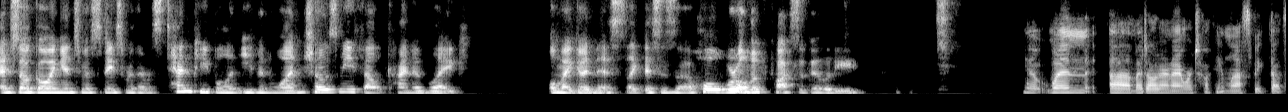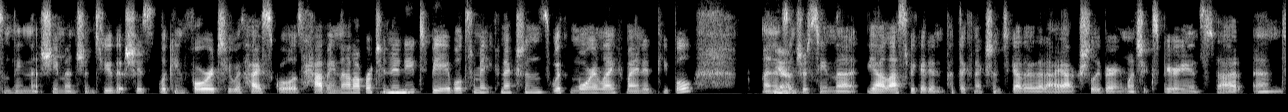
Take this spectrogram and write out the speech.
and so going into a space where there was 10 people and even one chose me felt kind of like oh my goodness, like this is a whole world of possibility. Yeah, when uh, my daughter and I were talking last week, that's something that she mentioned too that she's looking forward to with high school is having that opportunity mm-hmm. to be able to make connections with more like-minded people. And it's yeah. interesting that yeah, last week I didn't put the connection together that I actually very much experienced that, and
